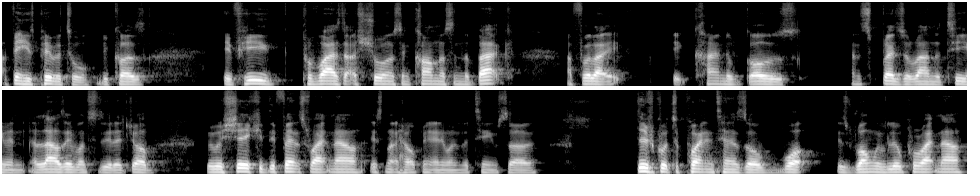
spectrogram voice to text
I think he's pivotal because if he provides that assurance and calmness in the back, I feel like it, it kind of goes and spreads around the team and allows everyone to do their job. A shaky defense right now, it's not helping anyone in the team. So difficult to point in terms of what is wrong with Liverpool right now.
